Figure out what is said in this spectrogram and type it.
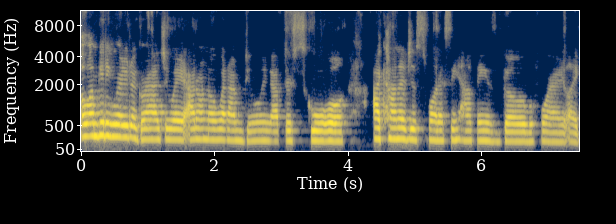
oh i'm getting ready to graduate i don't know what i'm doing after school i kind of just want to see how things go before i like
